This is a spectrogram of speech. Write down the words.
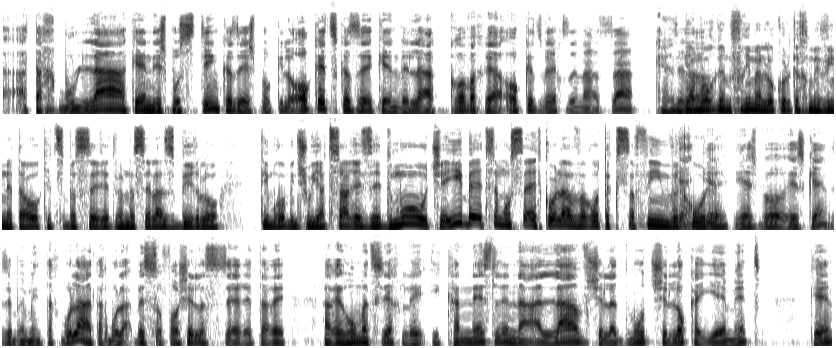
התחבולה, כן, יש פה sting כזה, יש פה כאילו עוקץ כזה, כן, ולעקוב אחרי העוקץ ואיך זה נעשה. כן. זה גם לא- מורגן פרימן לא כל כך מבין את העוקץ בסרט ומנסה להסביר לו, טים רובינס, שהוא יצר איזה דמות, שהיא בעצם עושה את כל העברות הכספים וכולי. כן, יש בו, יש, כן, זה במין תחבולה. תחבולה, בסופו של הסרט, הרי, הרי הוא מצליח להיכנס לנעליו של הדמות שלא קיימת, כן?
